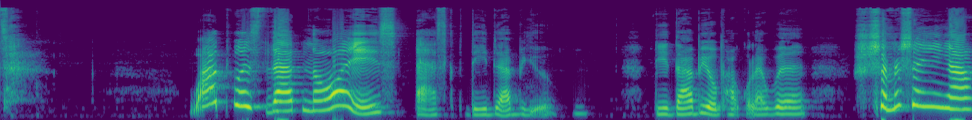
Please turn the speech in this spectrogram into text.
嚓！What was that noise? asked D.W. D.W. 跑过来问：“什么声音呀？”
